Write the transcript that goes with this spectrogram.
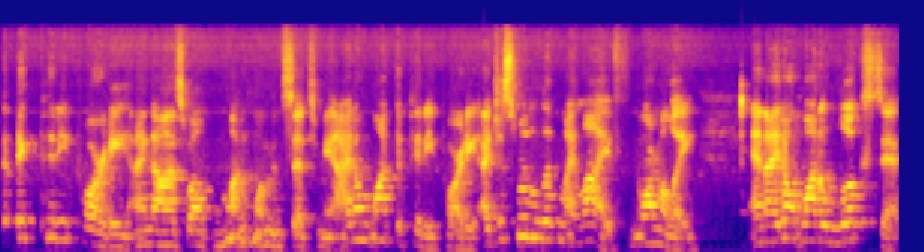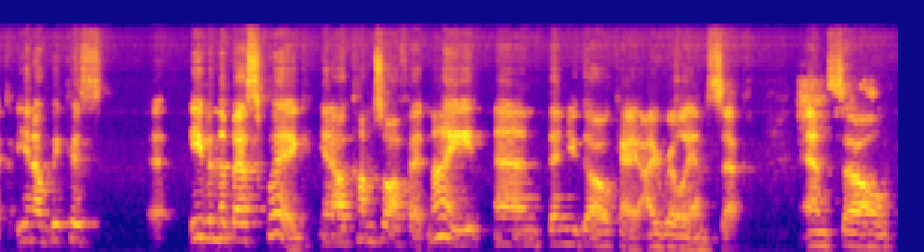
the big pity party. I know that's what one woman said to me. I don't want the pity party. I just want to live my life normally. And I don't want to look sick, you know, because uh, even the best wig, you know, it comes off at night and then you go, okay, I really am sick. And so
